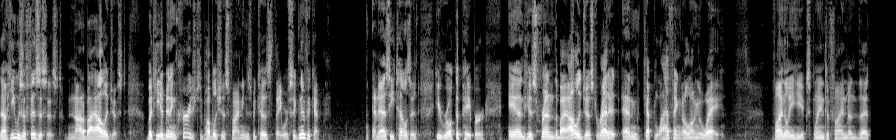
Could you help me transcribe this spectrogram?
Now, he was a physicist, not a biologist, but he had been encouraged to publish his findings because they were significant. And as he tells it, he wrote the paper, and his friend the biologist read it and kept laughing along the way. Finally, he explained to Feynman that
